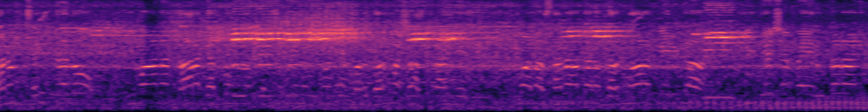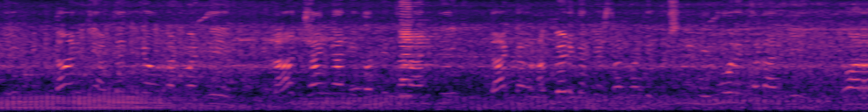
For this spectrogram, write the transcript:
మనం చరిత్రలో ఇవాళ కాలగర్భంలో కలిసిపోయినటువంటి మన ధర్మశాస్త్రాన్ని ఇవాళ సనాతన ధర్మాల పేరిట ఈ దేశంపై రుద్దడానికి దానికి అడ్డంకిగా ఉన్నటువంటి రాజ్యాంగాన్ని తొలగించడానికి డాక్టర్ అంబేద్కర్ చేసినటువంటి కృషిని నిర్మూలించడానికి ఇవాళ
